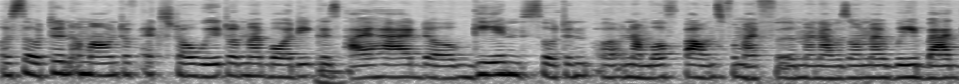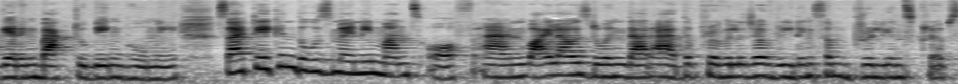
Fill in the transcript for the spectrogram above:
a certain amount of extra weight on my body because I had uh, gained certain uh, number of pounds for my film and I was on my way back, getting back to being Bhumi. So I'd taken those many months off. And while I was doing that, I had the privilege of reading some brilliant scripts.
